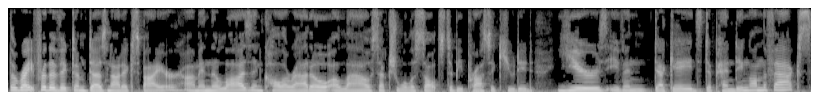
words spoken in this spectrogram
The right for the victim does not expire, um, and the laws in Colorado allow sexual assaults to be prosecuted years, even decades, depending on the facts,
